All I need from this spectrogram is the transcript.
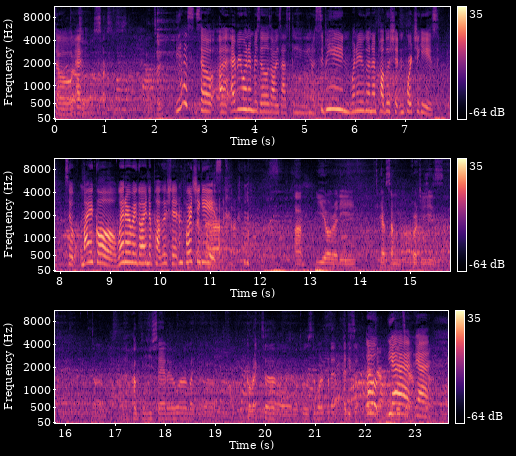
So that's uh, a success, I would say. yes, so uh, everyone in Brazil is always asking, you know, Sabine, when are you going to publish it in Portuguese? So Michael, when are we going to publish it in Portuguese? Um, you already have some Portuguese. Uh, how did you say it? Or like uh, corrector, or what was the word for that? Editor. Oh, yeah, Editor, yeah.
